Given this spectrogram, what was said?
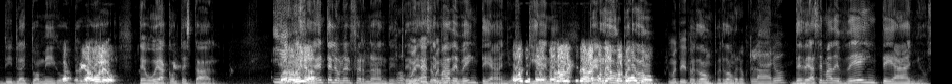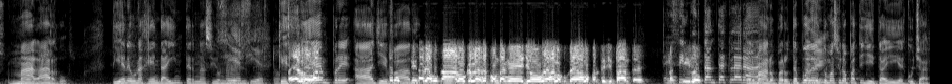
dile a tu amigo. Buenos te días, voy a- Julio. Te voy a contestar. Y- El Buenos días. presidente Leonel Fernández, desde momentito, hace más de momentito. 20 años, Oye, tiene. le a todo el perdón, mundo. Momentito. perdón, perdón. Pero claro. Desde hace más de 20 años, más largos, tiene una agenda internacional Sí, es cierto. que siempre ha llevado. de abogados que le respondan ellos, déjalo, déjalo a los participantes. Es Tranquilo. importante aclarar. Hermano, pero usted Está puede tomarse una pastillita y escuchar.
